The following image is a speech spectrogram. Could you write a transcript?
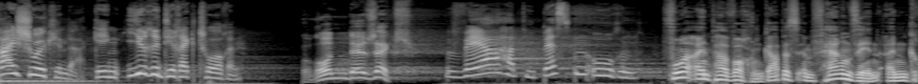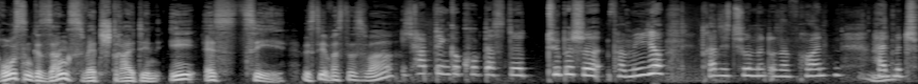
Drei Schulkinder gegen ihre Direktorin. Runde 6. Wer hat die besten Ohren? Vor ein paar Wochen gab es im Fernsehen einen großen Gesangswettstreit, den ESC. Wisst ihr, was das war? Ich habe den geguckt, das ist eine typische Familie, Tradition mit unseren Freunden. Mhm. Halt mit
